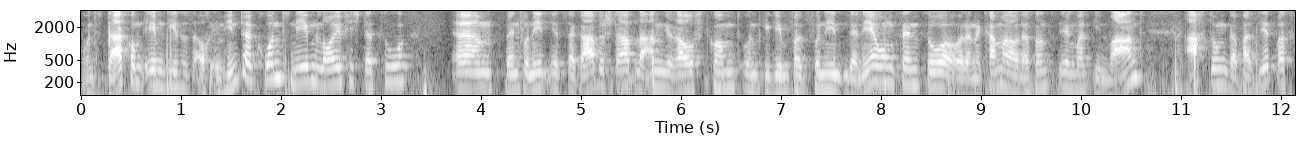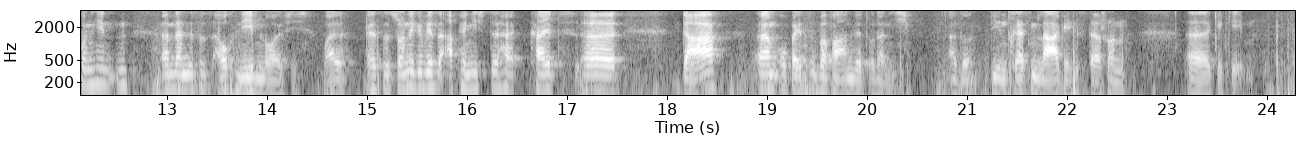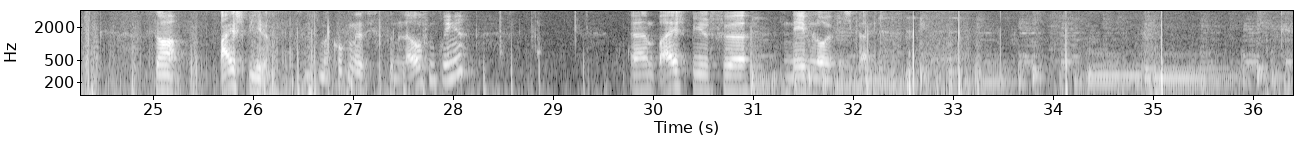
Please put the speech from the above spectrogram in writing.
Und da kommt eben dieses auch im Hintergrund nebenläufig dazu, ähm, wenn von hinten jetzt der Gabelstapler angerauscht kommt und gegebenenfalls von hinten der Näherungssensor oder eine Kamera oder sonst irgendwas ihn warnt, Achtung, da passiert was von hinten, ähm, dann ist es auch nebenläufig, weil es ist schon eine gewisse Abhängigkeit äh, da, ähm, ob er jetzt überfahren wird oder nicht. Also die Interessenlage ist da schon äh, gegeben. So, Beispiel. Jetzt muss ich mal gucken, dass ich es zum Laufen bringe. Ähm, Beispiel für Nebenläufigkeit.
